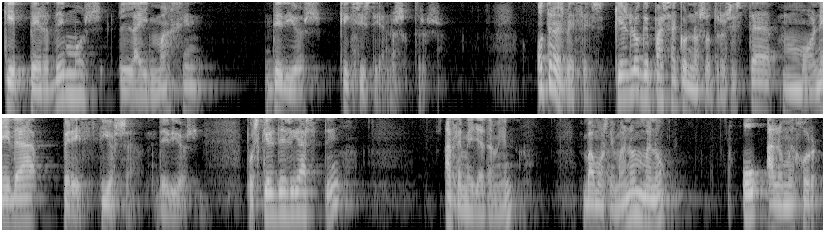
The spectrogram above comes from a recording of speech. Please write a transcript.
que perdemos la imagen de Dios que existía en nosotros. Otras veces, ¿qué es lo que pasa con nosotros, esta moneda preciosa de Dios? Pues que el desgaste hace mella también. Vamos de mano en mano o a lo mejor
